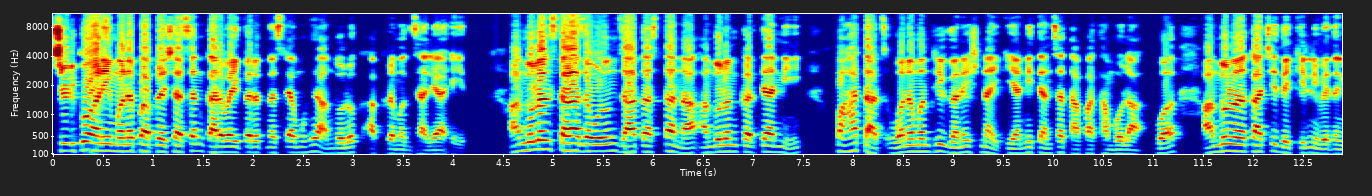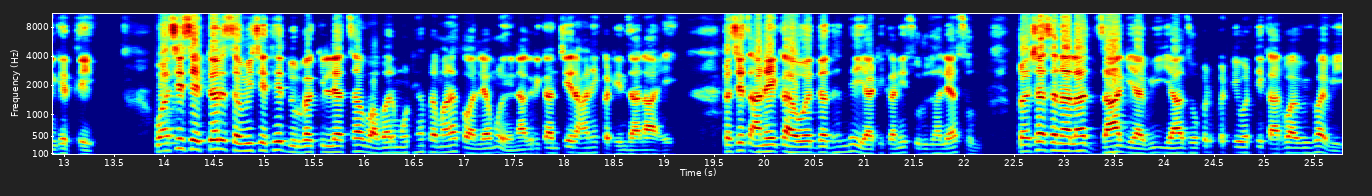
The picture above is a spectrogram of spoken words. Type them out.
सिडको आणि मनपा प्रशासन कारवाई करत नसल्यामुळे आंदोलक आक्रमक झाले आहेत. आंदोलन स्थळाजवळून जात असताना आंदोलनकर्त्यांनी पाहताच वनमंत्री गणेश नाईक यांनी त्यांचा ताफा थांबवला व आंदोलकाचे देखील निवेदन घेतले. वाशी सेक्टर सव्वीस येथे दुर्गा किल्ल्याचा वावर मोठ्या प्रमाणात वाढल्यामुळे नागरिकांचे राहणे कठीण झालं आहे. तसेच अनेक अवैध धंदे या ठिकाणी सुरू झाले असून प्रशासनाला जाग यावी या झोपडपट्टीवरती कारवाई व्हावी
